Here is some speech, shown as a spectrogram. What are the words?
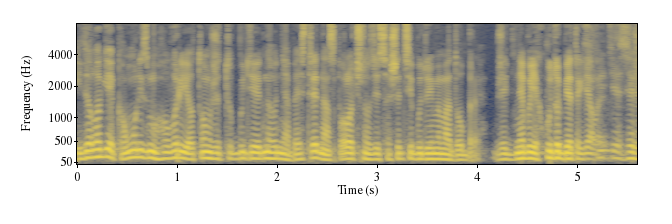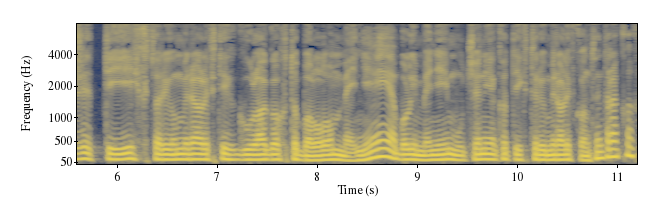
Ideológia komunizmu hovorí o tom, že tu bude jedného dňa bestredná spoločnosť, kde sa všetci budeme mať dobre. Že nebude chudobie tak ďalej. Myslíte si, že tých, ktorí umírali v tých gulagoch, to bolo menej a boli menej mučení ako tých, ktorí umírali v koncentrákoch?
